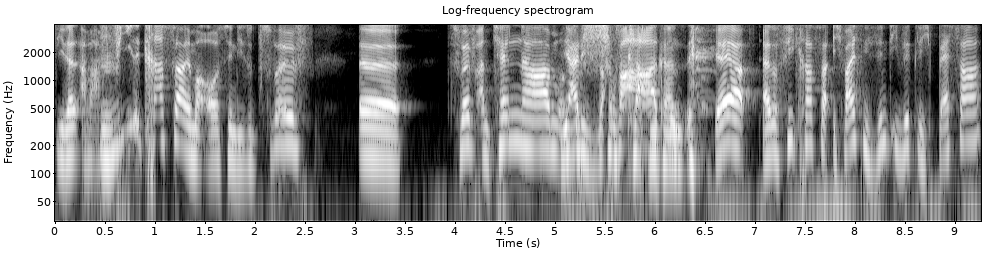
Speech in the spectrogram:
die dann aber Mhm. viel krasser immer aussehen, die so zwölf, äh, zwölf Antennen haben und Ja, so die schwarz ausklappen und, kannst. Ja, ja, also viel krasser. Ich weiß nicht, sind die wirklich besser?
